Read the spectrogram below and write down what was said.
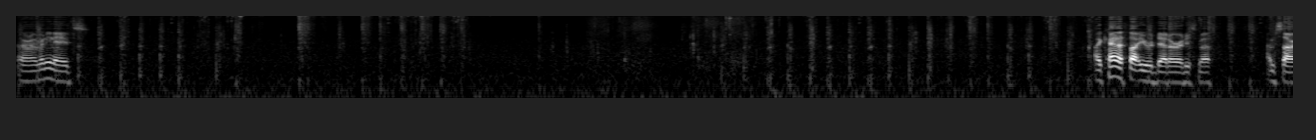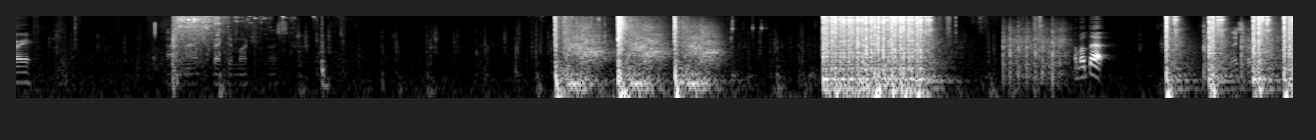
I don't have any nades. I kind of thought you were dead already, Smith. I'm sorry. I'm not expecting much from this. How about that? Nice work.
